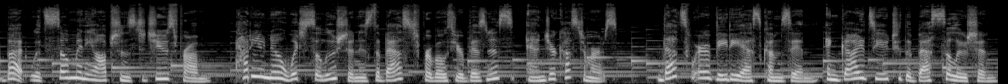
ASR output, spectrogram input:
But with so many options to choose from, how do you know which solution is the best for both your business and your customers? That's where VDS comes in and guides you to the best solution.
